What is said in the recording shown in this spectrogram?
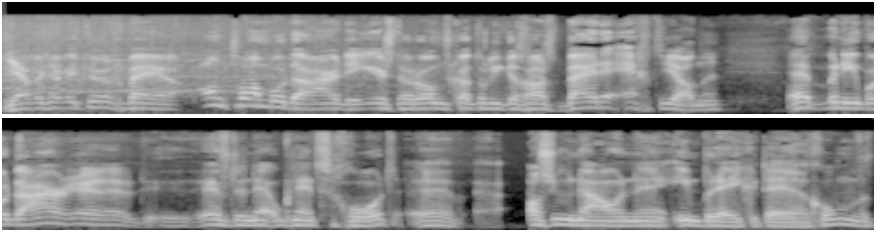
Ja, we zijn weer terug bij eh, Antoine Baudard, de eerste Rooms-Katholieke gast bij de echte Janne. Eh, meneer Baudard, eh, u heeft het ook net gehoord. eh, als u nou een eh, inbreker tegenkomt, wat,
